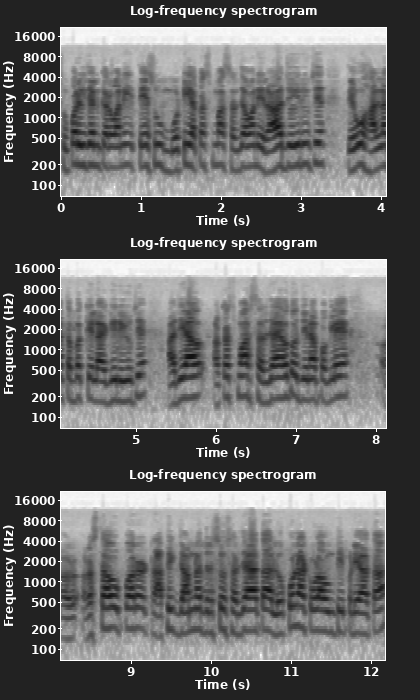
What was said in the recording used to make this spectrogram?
સુપરવિઝન કરવાની, તે શું મોટી અકસ્માત સર્જાવાની રાહ જોઈ રહ્યું છે, તેવું હાલના તબક્કે લાગી રહ્યું છે. આજે આ અકસ્માત સર્જાયો હતો, જેના પગલે રસ્તા ઉપર ટ્રાફિક જામના દ્રશ્યો સર્જાયા હતા. લોકોના ટોળા ઉમટી પડ્યા હતા.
